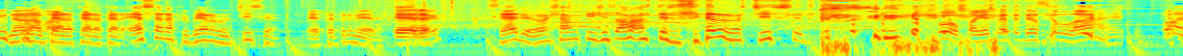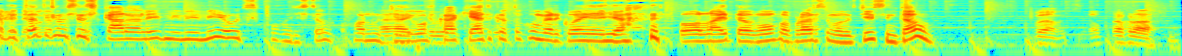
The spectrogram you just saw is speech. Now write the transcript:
Não, não, pera, pera, pera. Essa era a primeira notícia? Essa é a primeira. Era. Sério? Eu achava que já tava na terceira notícia. Pô, eu parei pra atender o celular. Pô, de tanto que vocês ficaram ali mimimi, eu disse, pô, eles estão com a notícia, Ai, eu vou ficar quieto que eu tô com vergonha já. Vamos lá então, vamos pra próxima notícia então? Vamos. Vamos pra próxima.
